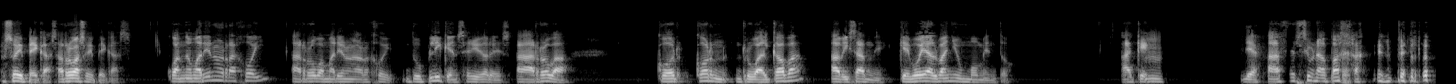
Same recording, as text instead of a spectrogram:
soy Pecas, arroba soy Pecas. Cuando Mariano Rajoy, arroba Mariano Rajoy, dupliquen seguidores a arroba cor, corn Rubalcaba, avisadme que voy al baño un momento. ¿A qué? Mm. Ya. a hacerse una paja el perro.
